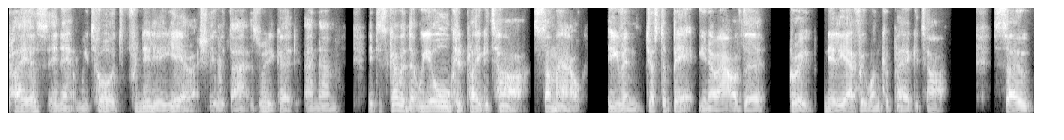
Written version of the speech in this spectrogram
players in it, and we toured for nearly a year actually with that. It was really good. And um, it discovered that we all could play guitar somehow, even just a bit, you know, out of the group. Nearly everyone could play a guitar. So,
